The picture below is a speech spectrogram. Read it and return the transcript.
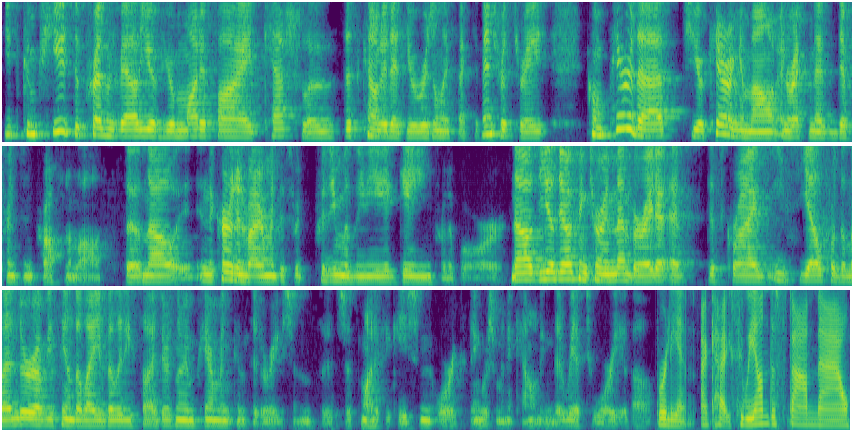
You'd compute the present value of your modified cash flows discounted at the original effective interest rate, compare that to your carrying amount, and recognize the difference in profit and loss. So now, in the current environment, this would presumably be a gain for the borrower. Now, the, the other thing to remember, right, I've described ECL for the lender. Obviously, on the liability side, there's no impairment considerations. It's just modification or extinguishment accounting that we have to worry about. Brilliant. Okay, so we understand now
